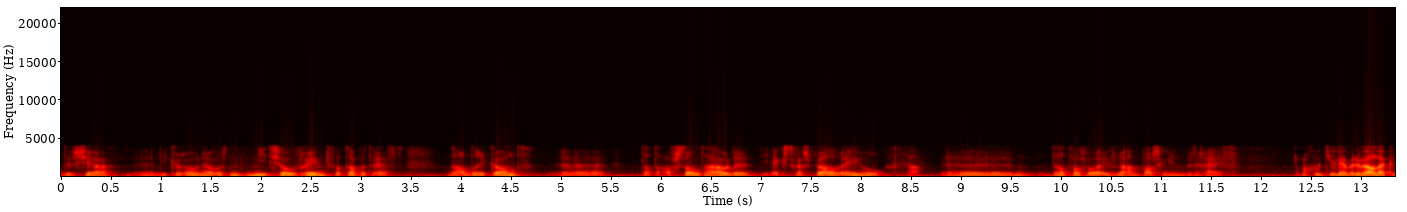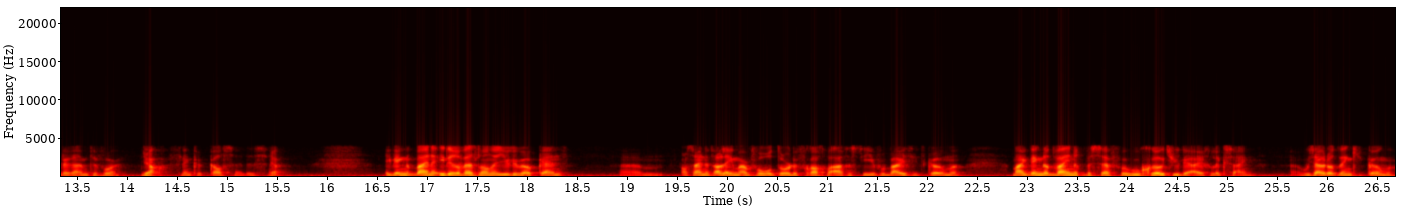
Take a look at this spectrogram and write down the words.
dus ja, die corona was niet zo vreemd wat dat betreft. Aan de andere kant dat afstand houden, die extra spelregel, ja. uh, dat was wel even een aanpassing in het bedrijf. Maar goed, jullie hebben er wel lekker de ruimte voor. Ja. Flinke kassen, dus... Ja. Ik denk dat bijna iedere Westlander jullie wel kent. Um, al zijn het alleen maar bijvoorbeeld door de vrachtwagens die je voorbij ziet komen. Maar ik denk dat weinig beseffen hoe groot jullie eigenlijk zijn. Uh, hoe zou dat denk je komen?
